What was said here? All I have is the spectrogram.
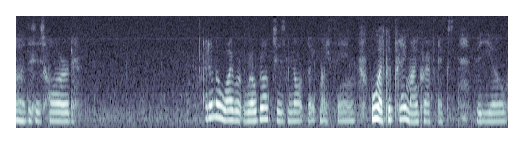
Oh, this is hard. I don't know why, but Roblox is not like my thing. Ooh, I could play Minecraft next video.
